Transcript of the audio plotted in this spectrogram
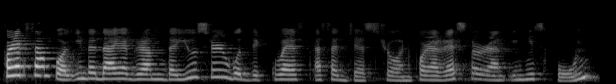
For example, in the diagram, the user would request a suggestion for a restaurant in his phone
